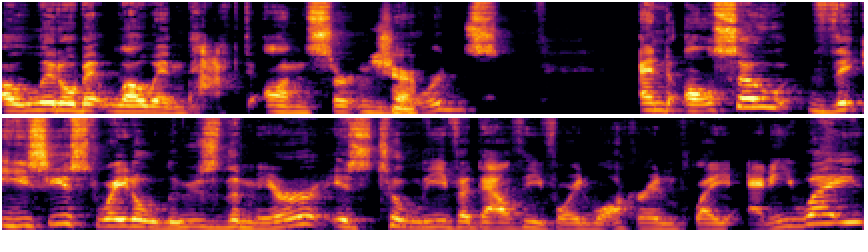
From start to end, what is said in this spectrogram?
a little bit low impact on certain sure. boards. And also, the easiest way to lose the mirror is to leave a Dauthi Voidwalker in play anyway.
